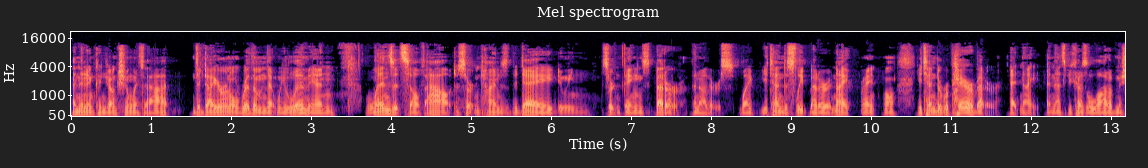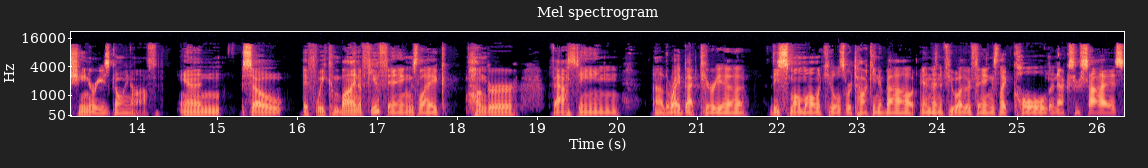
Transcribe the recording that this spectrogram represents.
And then in conjunction with that, the diurnal rhythm that we live in lends itself out to certain times of the day doing certain things better than others. Like you tend to sleep better at night, right? Well, you tend to repair better at night. And that's because a lot of machinery is going off. And so if we combine a few things like hunger, fasting, uh, the right bacteria, these small molecules we're talking about, and then a few other things like cold and exercise,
